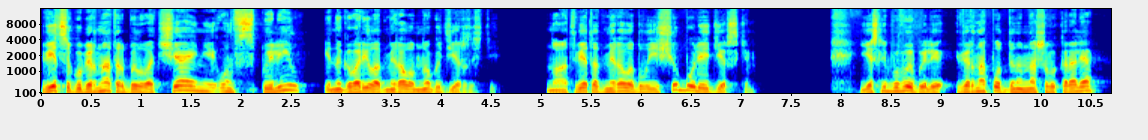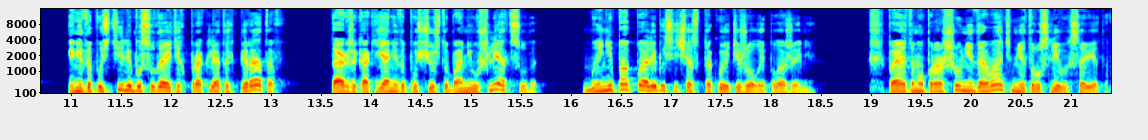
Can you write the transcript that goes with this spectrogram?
Вице-губернатор был в отчаянии, он вспылил и наговорил адмиралу много дерзостей. Но ответ адмирала был еще более дерзким. «Если бы вы были верноподданным нашего короля и не допустили бы сюда этих проклятых пиратов, так же, как я не допущу, чтобы они ушли отсюда, мы не попали бы сейчас в такое тяжелое положение. Поэтому прошу не давать мне трусливых советов.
